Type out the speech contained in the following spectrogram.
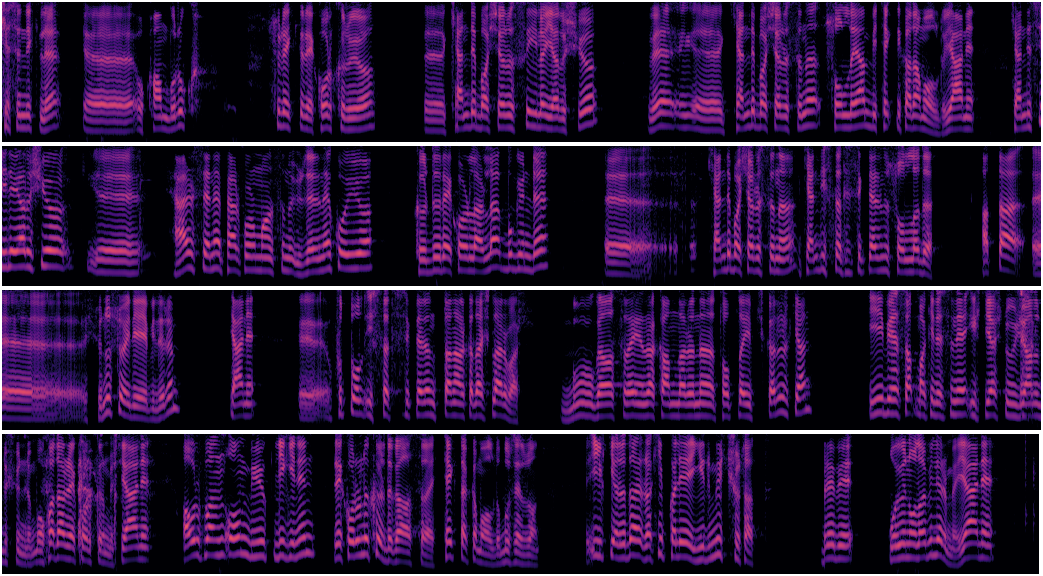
Kesinlikle e, Okan Buruk sürekli rekor kırıyor. E, kendi başarısıyla yarışıyor ve e, kendi başarısını sollayan bir teknik adam oldu. Yani kendisiyle yarışıyor. e, her sene performansını üzerine koyuyor. Kırdığı rekorlarla bugün de e, kendi başarısını, kendi istatistiklerini solladı. Hatta e, şunu söyleyebilirim. Yani e, futbol istatistiklerini tutan arkadaşlar var. Bu Galatasaray'ın rakamlarını toplayıp çıkarırken iyi bir hesap makinesine ihtiyaç duyacağını düşündüm. O kadar rekor kırmış. Yani Avrupa'nın 10 büyük liginin rekorunu kırdı Galatasaray. Tek takım oldu bu sezon. İlk yarıda rakip kaleye 23 şut attı. Böyle bir oyun olabilir mi? Yani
